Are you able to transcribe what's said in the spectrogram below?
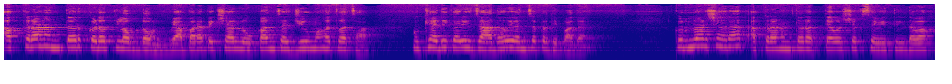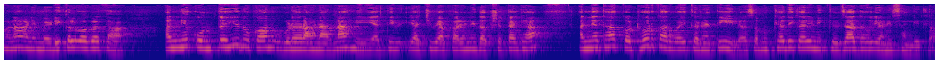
अकरा नंतर कडक लॉकडाऊन व्यापारापेक्षा लोकांचा जीव महत्त्वाचा मुख्याधिकारी जाधव यांचं प्रतिपादन. कुरुंदवाड शहरात अकरा नंतर अत्यावश्यक सेवेतील दवाखाना आणि मेडिकल वगळता अन्य कोणतंही दुकान उघडं राहणार नाही याची याची व्यापाऱ्यांनी दक्षता घ्या. अन्यथा कठोर कारवाई करण्यात येईल असं मुख्याधिकारी निखिल जाधव यांनी सांगितलं.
